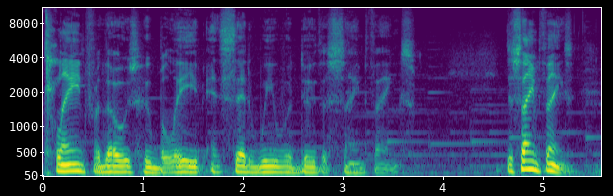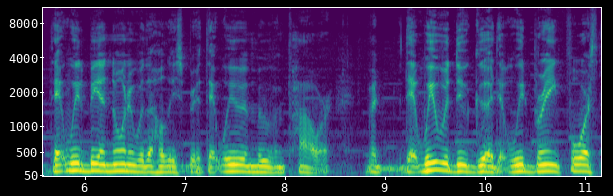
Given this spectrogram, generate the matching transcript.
claimed for those who believe and said we would do the same things. The same things. That we'd be anointed with the Holy Spirit, that we would move in power, that we would do good, that we'd bring forth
